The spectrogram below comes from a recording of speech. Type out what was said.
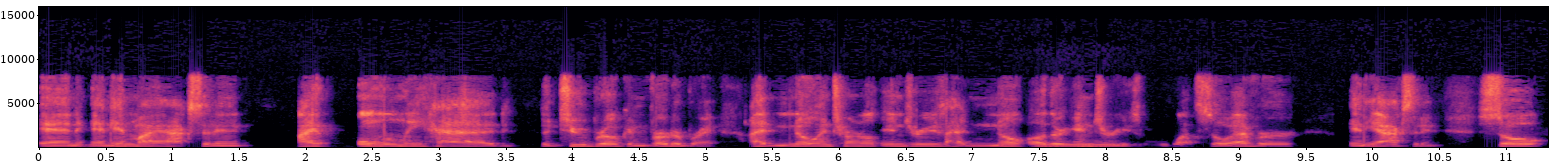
and Mhm. and in my accident i only had the two broken vertebrae i had no internal injuries i had no other Mm. injuries whatsoever in the accident so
